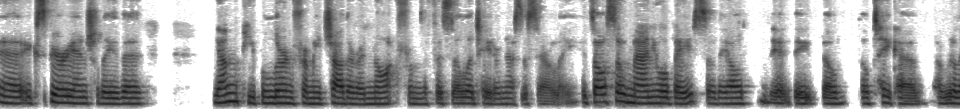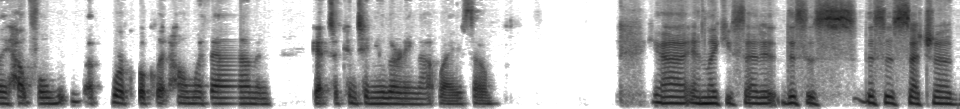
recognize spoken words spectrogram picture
uh, experientially the young people learn from each other and not from the facilitator necessarily. It's also manual based, so they all they, they will they'll take a, a really helpful uh, work booklet home with them and get to continue learning that way. So, yeah, and like you said, it this is this is such a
